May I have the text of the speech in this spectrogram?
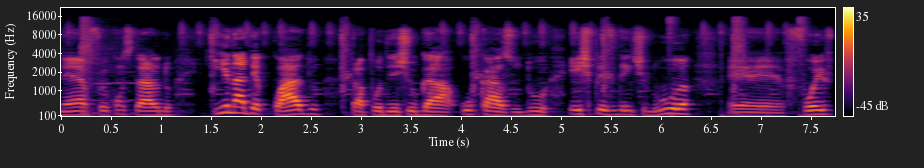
né? foi considerado inadequado para poder julgar o caso do ex-presidente Lula. É, foi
